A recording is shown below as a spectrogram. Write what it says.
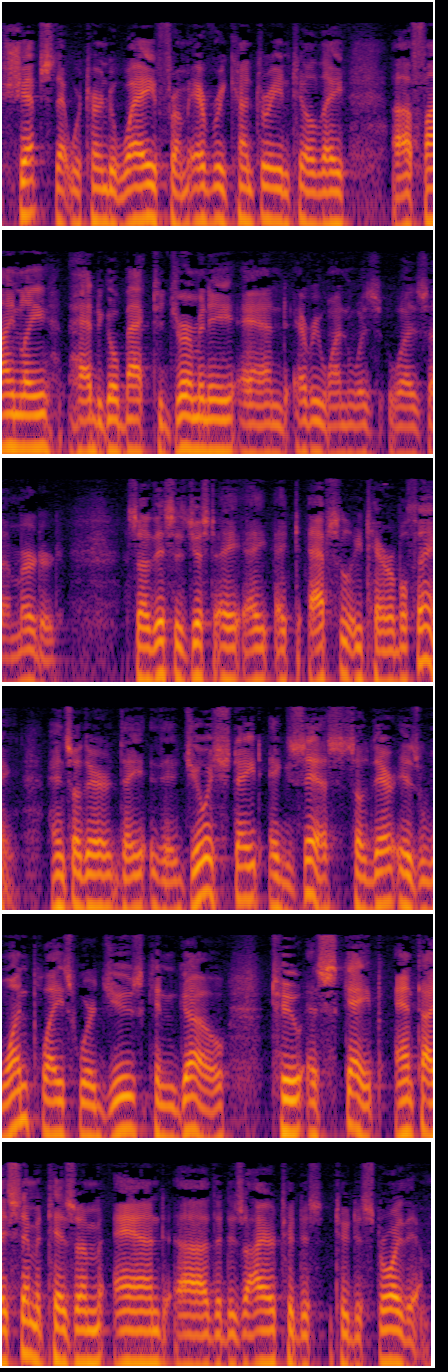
ships that were turned away from every country until they uh, finally had to go back to Germany, and everyone was was uh, murdered. So this is just a, absolutely terrible thing. And so there, they, the Jewish state exists. So there is one place where Jews can go to escape anti-Semitism and uh, the desire to dis- to destroy them.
